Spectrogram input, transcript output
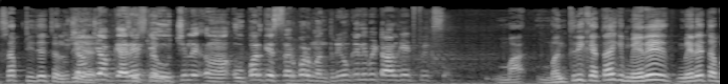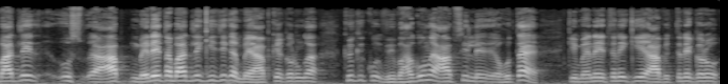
सब चीज़ें चलती है आप कह रहे हैं कि ऊपर के स्तर पर मंत्रियों के लिए भी टारगेट फिक्स है। मंत्री कहता है कि मेरे मेरे तबादले, उस, आप मेरे तबादले कीजिएगा, मैं आपके करूँगा, क्योंकि विभागों में आपसी होता है। कि मैंने इतने किए आप इतने करो।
